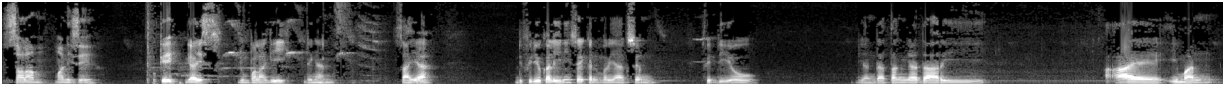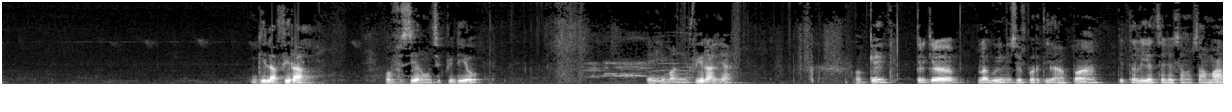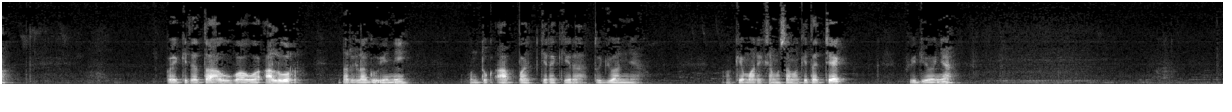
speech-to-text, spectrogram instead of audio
Salam manise. Oke guys, jumpa lagi dengan saya. Di video kali ini saya akan mereaction video yang datangnya dari Ae Iman Gila Viral Official musik video Eh Iman Viral ya Oke kira-kira lagu ini seperti apa? Kita lihat saja sama-sama. Supaya kita tahu bahwa alur dari lagu ini untuk apa kira-kira tujuannya. Oke mari sama-sama kita cek videonya.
